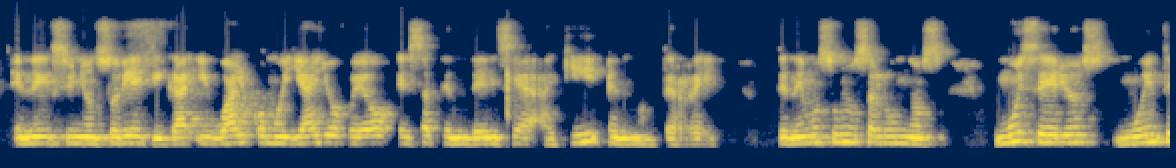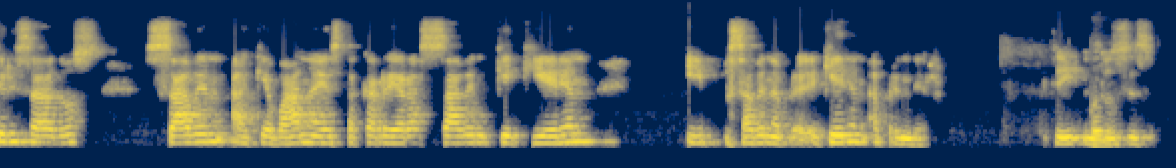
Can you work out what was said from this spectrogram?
en ex Unión Soviética, igual como ya yo veo esa tendencia aquí en Monterrey. Tenemos unos alumnos muy serios, muy interesados, saben a qué van a esta carrera, saben qué quieren y saben, quieren aprender. ¿sí? Pues, Entonces...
